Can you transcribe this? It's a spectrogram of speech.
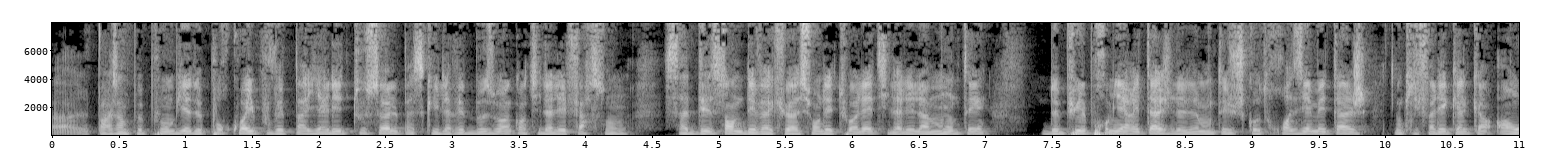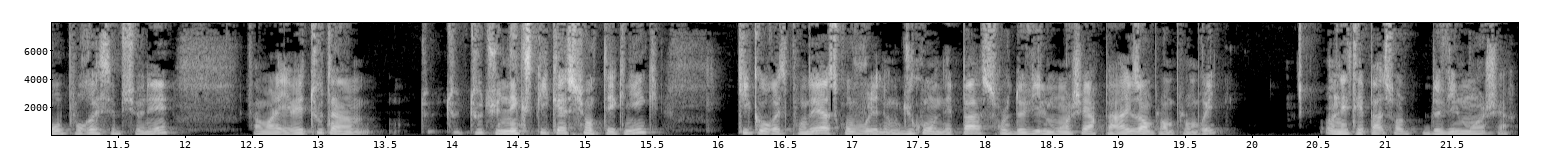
euh, par exemple, le plombier, de pourquoi il pouvait pas y aller tout seul parce qu'il avait besoin quand il allait faire son sa descente d'évacuation des toilettes, il allait la monter depuis le premier étage, il allait la monter jusqu'au troisième étage, donc il fallait quelqu'un en haut pour réceptionner. Enfin voilà, il y avait toute une explication technique qui correspondait à ce qu'on voulait. Donc du coup, on n'est pas sur le devis le moins cher, par exemple en plomberie, on n'était pas sur le devis le moins cher.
